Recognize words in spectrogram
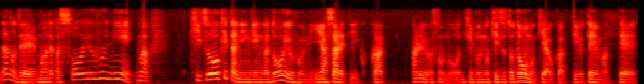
なので、まあだからそういうふうに、まあ、傷を受けた人間がどういうふうに癒されていくかっあるいはその自分の傷とどう向き合うかっていうテーマって、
